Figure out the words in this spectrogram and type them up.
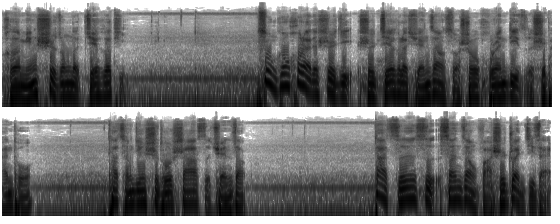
和明世宗的结合体。孙悟空后来的事迹是结合了玄奘所收胡人弟子石盘陀，他曾经试图杀死玄奘。大慈恩寺三藏法师传记载：“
